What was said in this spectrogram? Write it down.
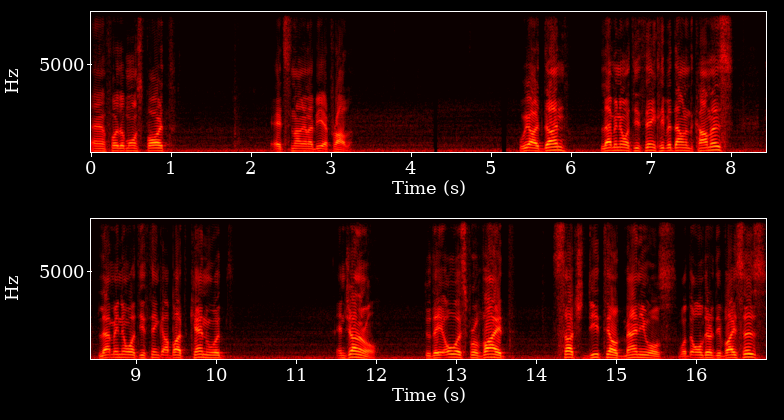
and for the most part, it's not going to be a problem. We are done. Let me know what you think. Leave it down in the comments. Let me know what you think about Kenwood in general. Do they always provide such detailed manuals with all their devices?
